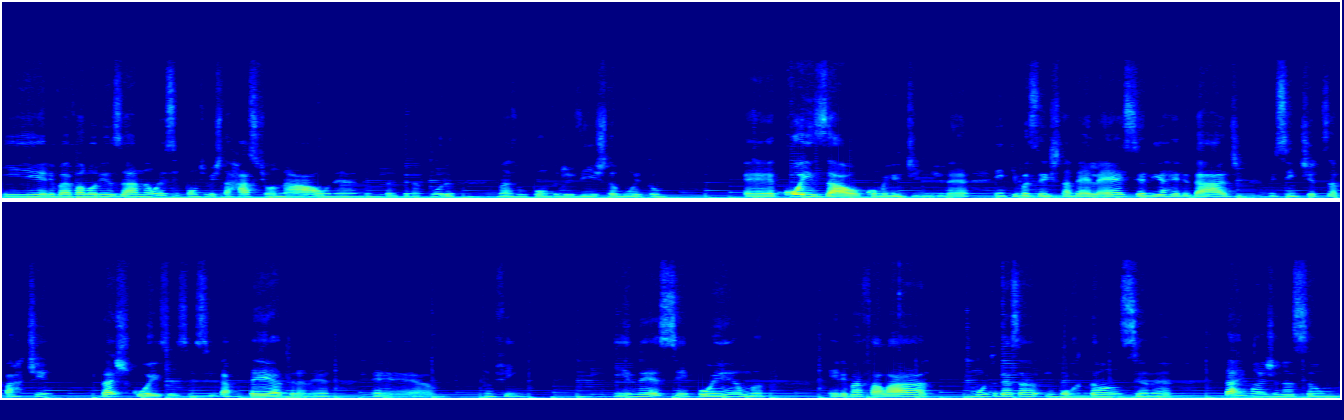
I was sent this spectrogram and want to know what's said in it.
e ele vai valorizar não esse ponto de vista racional né, da literatura, mas um ponto de vista muito é, coisal, como ele diz, né, em que você estabelece ali a realidade, os sentidos a partir das coisas em si, da pedra, né, é, enfim. E nesse poema ele vai falar muito dessa importância, né, da imaginação,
